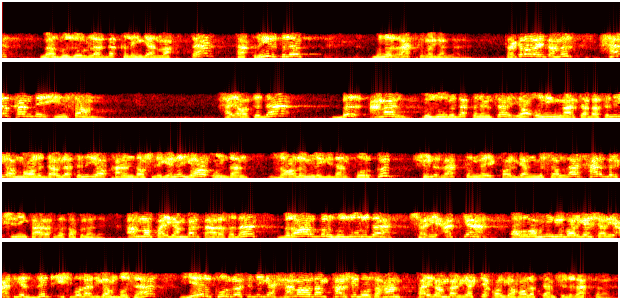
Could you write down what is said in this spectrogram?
va huzurlarda qilingan vaqtda taqrir qilib buni rad qilmaganlari. Takror aytamiz har qanday inson hayotida bir amal huzurida qilinsa yo uning martabasini yo moli davlatini yo qarindoshligini yo undan zolimligidan qo'rqib shuni rad qilmay qolgan misollar har bir kishining tarixida topiladi. Ammo payg'ambar tarixida biror bir huzurida shariatga ollohning yuborgan shariatiga zid ish bo'ladigan bo'lsa yer kurrasidagi hamma odam qarshi bo'lsa ham payg'ambar yakka qolgan holatda ham shuni rad qiladi.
